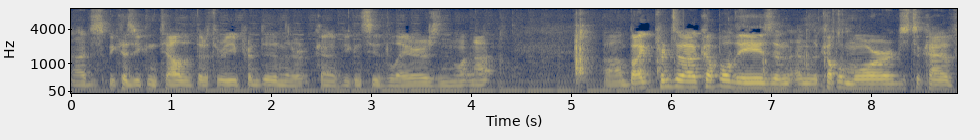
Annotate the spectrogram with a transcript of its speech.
uh, just because you can tell that they're 3D printed and they're kind of, you can see the layers and whatnot. Um, but I printed out a couple of these and, and, a couple more just to kind of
